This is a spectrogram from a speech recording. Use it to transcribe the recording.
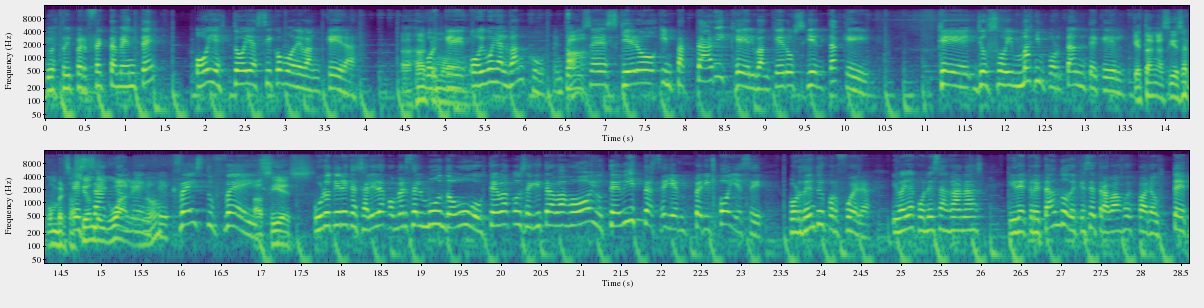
Yo estoy perfectamente. Hoy estoy así como de banquera. Ajá, porque como- hoy voy al banco. Entonces quiero impactar y que el banquero sienta que, que yo soy más importante que él. que están así esa conversación de iguales, ¿no? Face to face. Así es. Uno tiene que salir a comerse el mundo, Hugo. Usted va a conseguir trabajo hoy, usted vístase y emperipóyese por dentro y por fuera. Y vaya con esas ganas y decretando de que ese trabajo es para usted.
